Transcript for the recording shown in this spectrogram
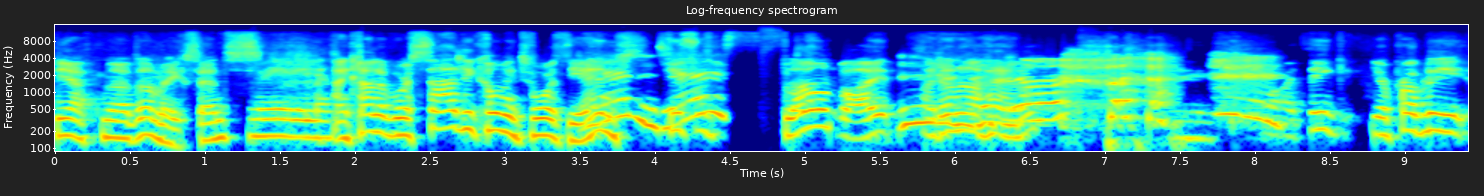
yeah, no, that makes sense. really And kind of, we're sadly coming towards the end. end, This has yes. Flown by. I don't know how. I think you're probably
